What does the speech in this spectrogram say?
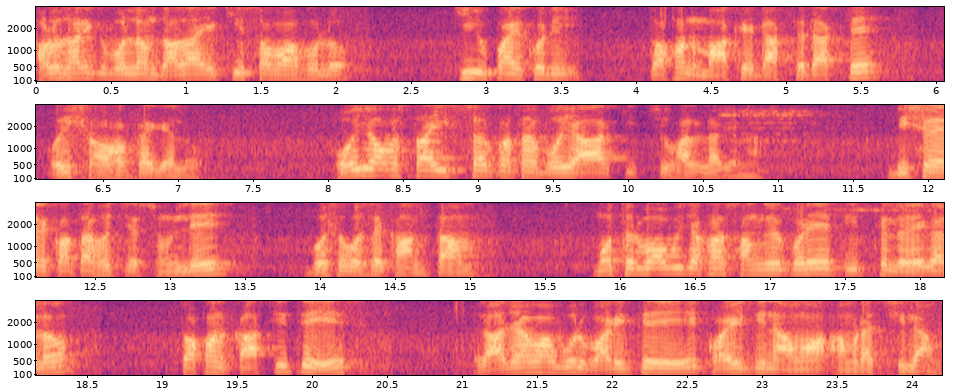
হলধারীকে বললাম, দাদা, এ কী স্বভাব হলো? কি উপায় করি? তখন মাকে ডাকতে ডাকতে ওই স্বভাবটা গেল। ওই অবস্থায় ঈশ্বর কথা বই আর কিচ্ছু ভালো লাগে না। বিষয়ের কথা হচ্ছে, শুনলে বসে বসে কাঁদতাম। মথুরবাবু যখন সঙ্গে করে তীর্থে লয়ে গেল, তখন কাশিতে রাজাবাবুর বাড়িতে কয়েকদিন আমা- আমরা ছিলাম।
